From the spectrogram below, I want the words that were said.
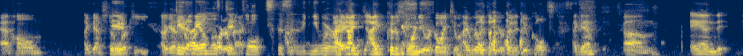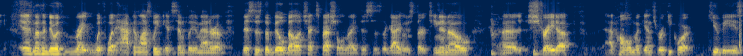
at home against a Dude. rookie against Dude, a I rookie almost did. Colts. This you were right. I, I, I could have sworn you were going to. I really thought you were going to do Colts again. Um, and it has nothing to do with right with what happened last week. It's simply a matter of this is the Bill Belichick special, right? This is the guy who's 13 and 0, uh, straight up at home against rookie court QBs.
